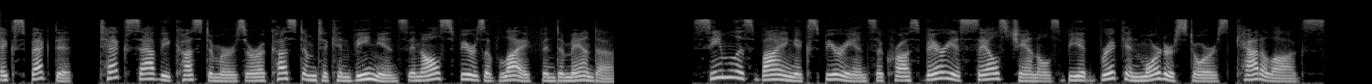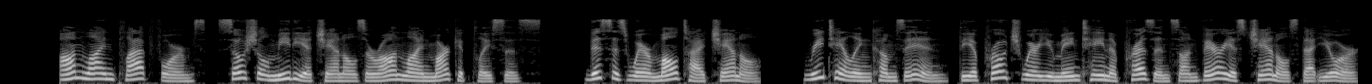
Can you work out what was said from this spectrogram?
expect it. Tech-savvy customers are accustomed to convenience in all spheres of life and demand a seamless buying experience across various sales channels be it brick and mortar stores, catalogs, online platforms, social media channels or online marketplaces. This is where multi-channel retailing comes in, the approach where you maintain a presence on various channels that your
